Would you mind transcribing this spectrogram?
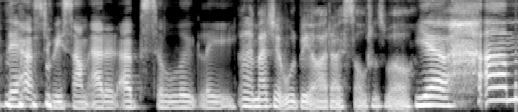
there has to be some added, absolutely. And I imagine it would be iodized salt as well. Yeah. Um,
